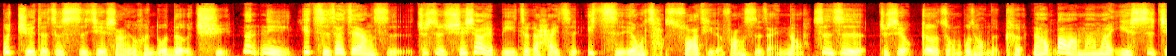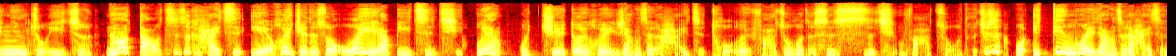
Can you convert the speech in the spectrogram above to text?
不觉得这世界上有很多乐趣。那你一直在这样子，就是学校也逼这个孩子一直用刷题的方式在弄，甚至就是有各种不同的课，然后爸爸妈妈也是精英主义者，然后导致这个孩子也会觉得说，我也要逼自己。我想，我绝对会让这个孩子妥瑞发作，或者是事情发作的，就是我一定会让这个。孩子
